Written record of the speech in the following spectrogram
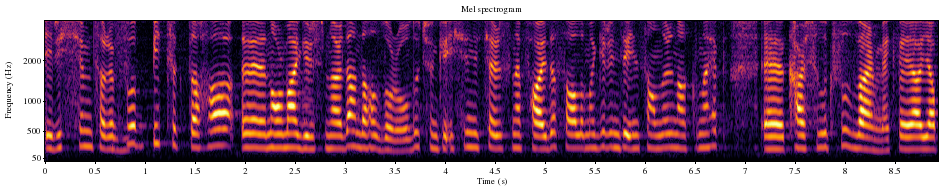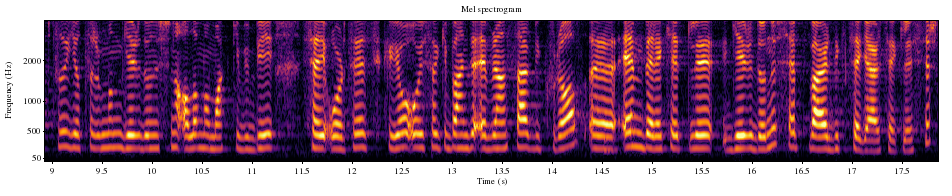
erişim tarafı bir tık daha e, normal girişimlerden daha zor oldu. Çünkü işin içerisine fayda sağlama girince insanların aklına hep e, karşılıksız vermek veya yaptığı yatırımın geri dönüşünü alamamak gibi bir şey ortaya çıkıyor. Oysa ki bence evrensel bir kural e, en bereketli geri dönüş hep verdikçe gerçekleşir.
